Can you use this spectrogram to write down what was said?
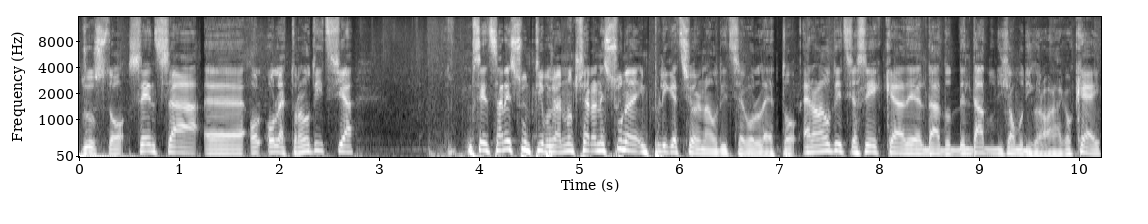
giusto? Senza eh, ho, ho letto la notizia senza nessun tipo, cioè non c'era nessuna implicazione nella notizia che ho letto. Era una notizia secca del dato, del dato diciamo di cronaca, ok?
